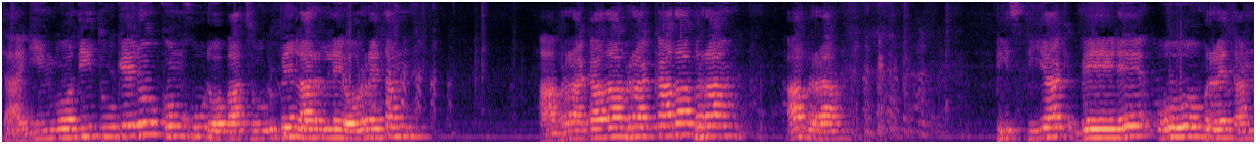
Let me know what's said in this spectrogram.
Ta egingo ditu gero konjuro batzuk belarle horretan. Abrakadabrakadabra, abra Piztiak bere obretan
